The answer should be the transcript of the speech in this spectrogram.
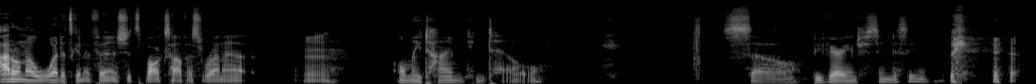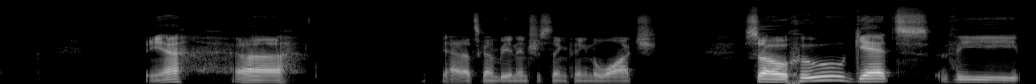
I don't know what it's gonna finish its box office run at. Hmm. Only time can tell. So, be very interesting to see. Yeah. Uh, yeah, that's going to be an interesting thing to watch. So, who gets the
